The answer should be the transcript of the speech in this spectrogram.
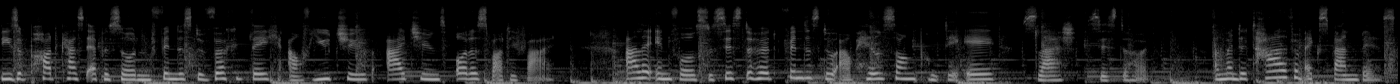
Diese Podcast-Episoden findest du wöchentlich auf YouTube, iTunes oder Spotify. Alle Infos zu Sisterhood findest du auf hillsong.de slash sisterhood. Und wenn du Teil vom Expand bist,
